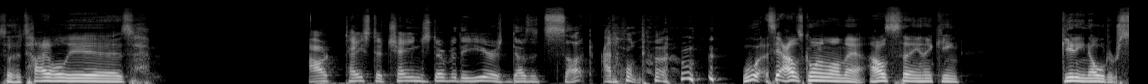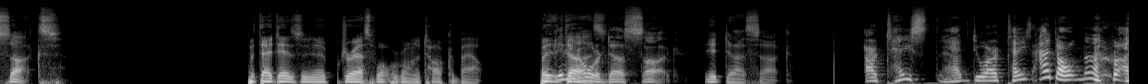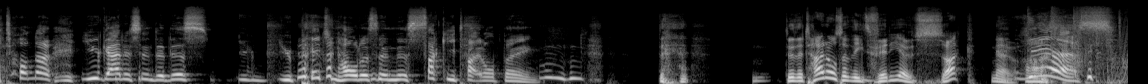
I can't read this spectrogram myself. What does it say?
So the title is Our taste have changed over the years. Does it suck? I don't know. Ooh, see, I was going along that. I was thinking, getting older sucks, but that doesn't address what we're going to talk about. But it Getting does. older does suck. It does suck. Our taste, how- do our taste? I don't know. I don't know. You got us into this. You you pigeonholed us in this sucky title thing. Do the titles of these videos suck? No. Uh, Yes.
